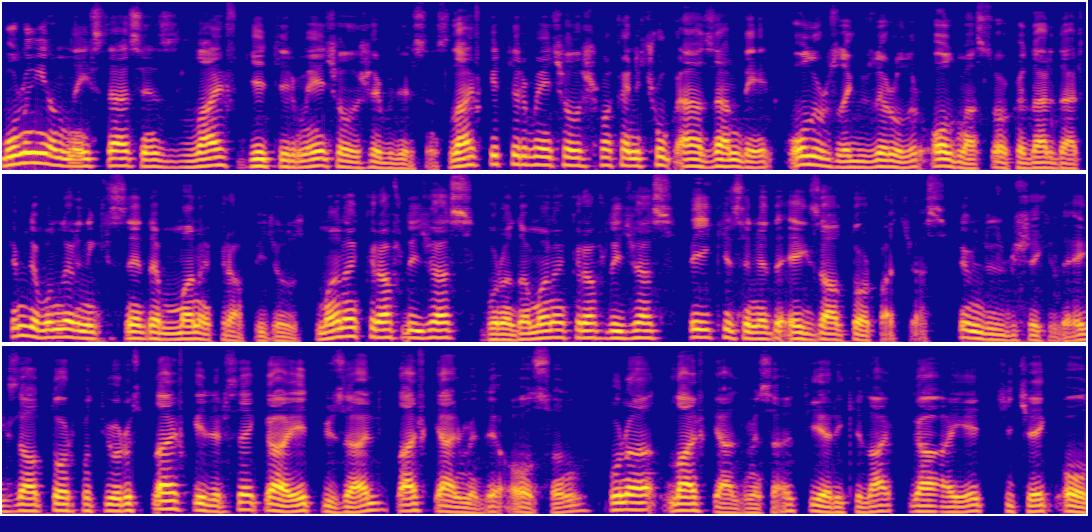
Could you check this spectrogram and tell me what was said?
Bunun yanına isterseniz Life getirmeye çalışabilirsiniz. Life getirmeye çalışmak hani çok azam değil. Olursa güzel olur. Olmazsa o kadar der. Şimdi bunların ikisine de mana craftlayacağız. Mana craftlayacağız. Buna da mana craftlayacağız. Ve ikisine de Exalt Torp atacağız. Dümdüz bir şekilde Exalt Torp atıyoruz. Life gelirse gayet güzel. Life gelmedi olsun. Buna life geldi mesela. Tier 2 life gayet çiçek oldu.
